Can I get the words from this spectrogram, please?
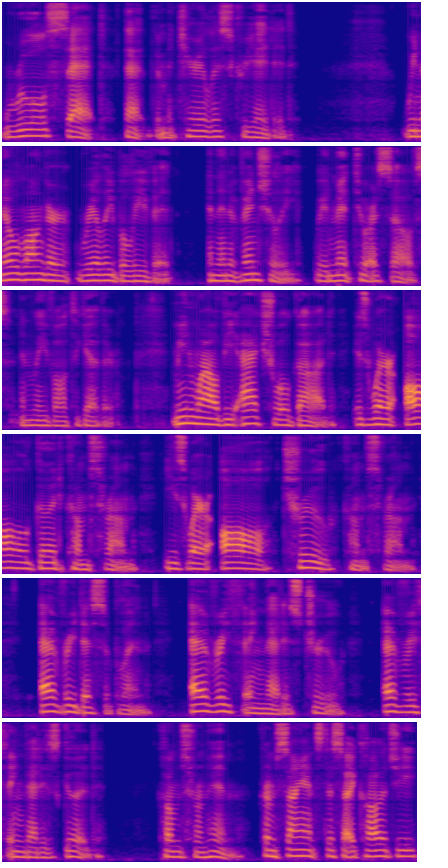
rule set that the materialists created. We no longer really believe it, and then eventually we admit to ourselves and leave altogether. Meanwhile, the actual God is where all good comes from. He's where all true comes from. Every discipline, everything that is true, everything that is good comes from Him. From science to psychology,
